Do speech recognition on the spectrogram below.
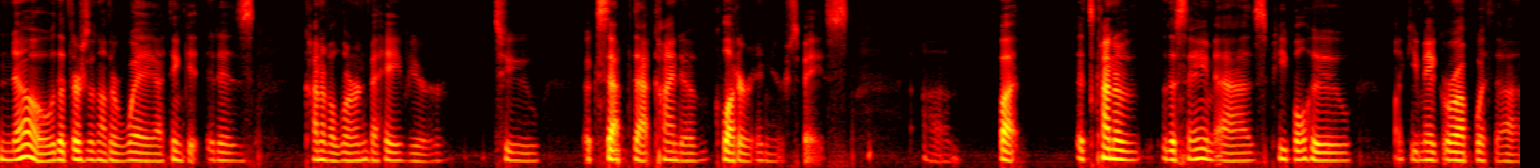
know that there's another way, I think it, it is kind of a learned behavior to accept that kind of clutter in your space. Um, but it's kind of the same as people who, like, you may grow up with uh,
